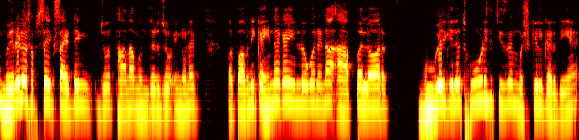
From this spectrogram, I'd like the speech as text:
मेरे लिए सबसे एक्साइटिंग जो था ना मंदिर जो इन्होंने और पावनी कहीं ना कहीं इन लोगों ने ना एप्पल और गूगल के लिए थोड़ी सी चीज़ें मुश्किल कर दी हैं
